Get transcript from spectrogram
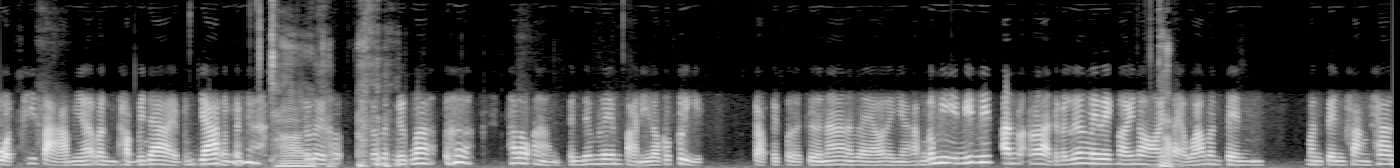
บทที่สามเนี้ย มันทำไม่ได้มันยากเหมือนกันนะใช่ก็เลยครับก็เลยนึกว่า เออ ถ้าเราอ่านเป็นเล่มๆป่านนี้เราก็กรีดกลับไปเปิดเจอหน้านั้นแล้วอะไรเงี้ยค่ะมันก็มีนิดๆอันมันอาจจะเป็นเรื่องเล็กๆน้อยครับๆแต่ว่ามันเป็นมันเป็นฟังก์ชัน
